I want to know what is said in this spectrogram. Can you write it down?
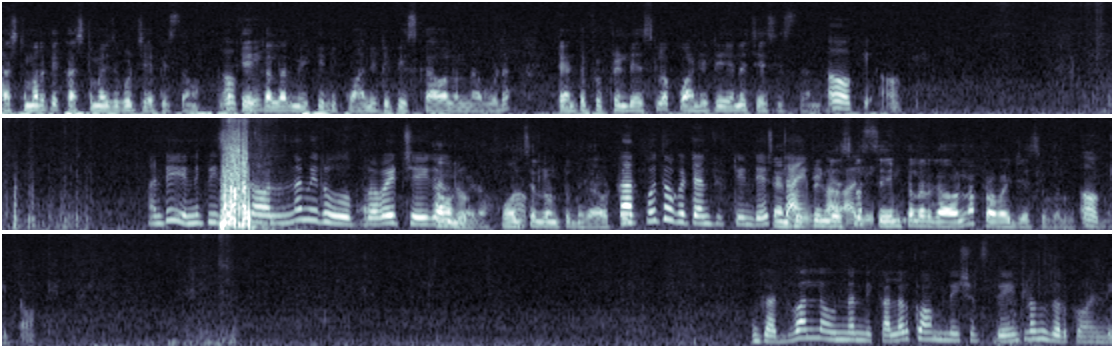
కస్టమర్కి కస్టమైజ్ కూడా చేపిస్తాం. ఒకే Okay. కలర్ మీకు ఇన్ని క్వాంటిటీ పీస్ కావాలన్నా కూడా టెన్ టు ఫిఫ్టీన్ డేస్లో క్వాంటిటీ అయినా చేసిస్తాను ఓకే ఓకే అంటే ఎన్ని పీసెస్ కావాలన్నా మీరు ప్రొవైడ్ చేయగలరు. Madam wholesale. ఉంటుంది కాబట్టి కాకపోతే ఒక ten fifteen days ten time fifteen డేస్లో కావాలి. సేమ్ కలర్ కావాలన్నా ప్రొవైడ్ చేసి ఇవ్వగలుగుతాం ఓకే ఓకే గద్వాల్లో ఉన్నన్ని కలర్ కాంబినేషన్స్ దేంట్లోనూ దొరకవండి.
